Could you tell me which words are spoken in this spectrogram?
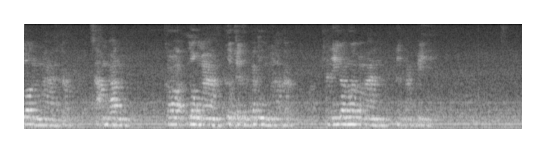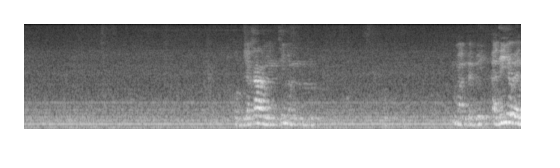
ล่นลงมานะครับสามพันก็ลงมาเกือบจะถึงปทุมแล้วครับ อันนี้ก็เมื่อประมาณหนึ่งพันปี ผมจะข้ามที่มัน มันเป็นอันนี้จะเป็น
